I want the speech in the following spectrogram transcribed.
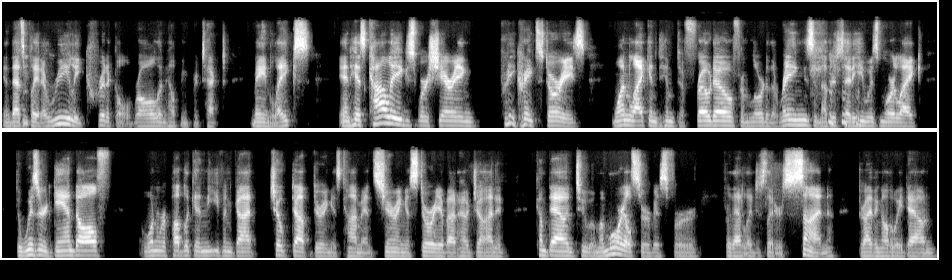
and that's hmm. played a really critical role in helping protect Maine lakes. And his colleagues were sharing pretty great stories. One likened him to Frodo from Lord of the Rings. Another said he was more like the wizard Gandalf. One Republican even got choked up during his comments, sharing a story about how John had come down to a memorial service for, for that legislator's son, driving all the way down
